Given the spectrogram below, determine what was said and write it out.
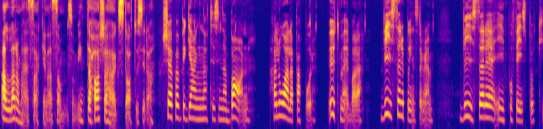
alla de här sakerna som, som inte har så hög status idag. Köpa begagnat till sina barn. Hallå alla pappor, ut med er bara. Visa det på Instagram. Visa det i, på Facebook.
